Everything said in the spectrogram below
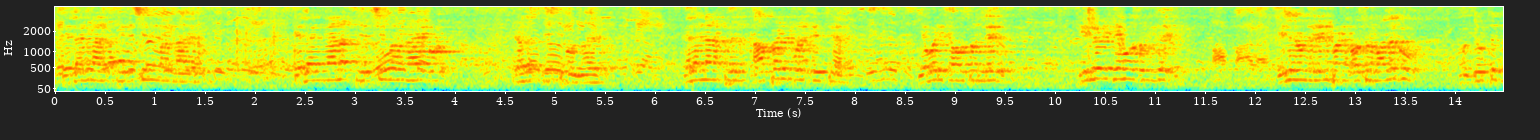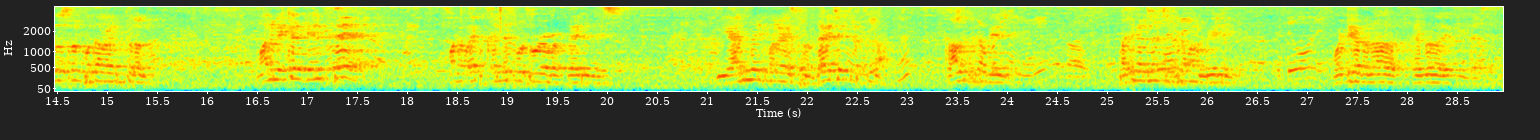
తెలంగాణ తెచ్చింది మన నాయకుడు. తెలంగాణ తెచ్చి మన నాయకుడు. డెవలప్ చేసిన మన నాయకుడు? తెలంగాణ ప్రజలు కాపాడేది కూడా కేసీఆర్. ఎవరికి అవసరం లేదు. ఇల్లుడికి ఏం అవసరం లేదు. ఇల్లు రెండు పట్ల అవసరం వాళ్ళకు. దుర్తి చూసుకొని పోతామని చెప్తున్నాను. మనం ఇక్కడ గెలిస్తే మన వైపు కన్నెత్తి కూడా చూడబడి ధైర్యం చేసి. ఈ అందరికి మనం ఇస్తున్నాం. దయచేసి చెప్తున్నా. కాలుతున్న మీటింగ్ పది గంటల చెప్పిన మన మీటింగ్ ఒంటి గంట రెండున్నర అవుతుంది దయచేసి.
